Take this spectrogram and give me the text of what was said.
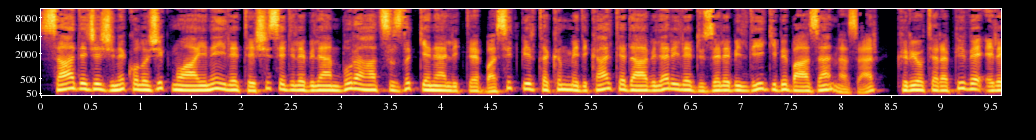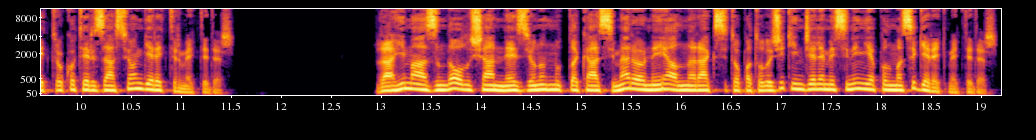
Sadece jinekolojik muayene ile teşhis edilebilen bu rahatsızlık genellikle basit bir takım medikal tedaviler ile düzelebildiği gibi bazen lazer, kriyoterapi ve elektrokoterizasyon gerektirmektedir. Rahim ağzında oluşan lezyonun mutlaka simer örneği alınarak sitopatolojik incelemesinin yapılması gerekmektedir.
